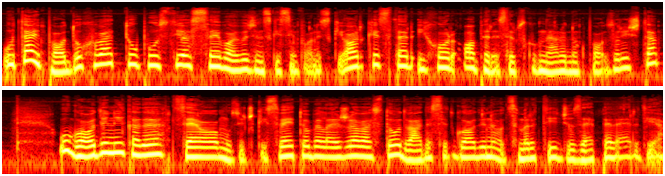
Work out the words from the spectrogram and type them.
U taj poduhvat upustio se Vojvođanski simfonijski orkestar i hor opere Srpskog narodnog pozorišta u godini kada ceo muzički svet obeležava 120 godina od smrti Giuseppe Verdija.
